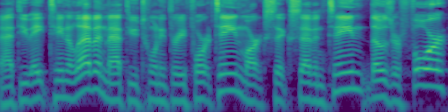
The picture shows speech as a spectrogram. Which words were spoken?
Matthew 18, 11, Matthew 23, 14, Mark 6, 17. Those are four.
